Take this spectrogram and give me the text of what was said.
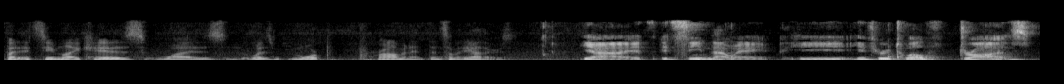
But it seemed like his was was more prominent than some of the others. Yeah, it it seemed that way. He he threw 12 draws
